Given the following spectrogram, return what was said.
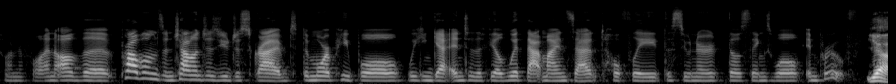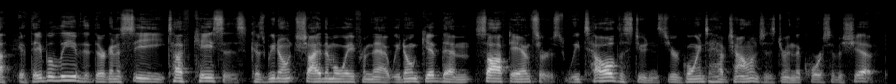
That's wonderful. And all the problems and challenges you described, the more people we can get into the field with that mindset, hopefully the sooner those things will improve. Yeah. If they believe that they're going to see tough cases, because we don't shy them away from that, we don't give them soft answers. We tell the students you're going to have challenges during the course of a shift.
